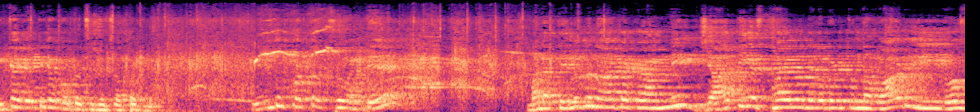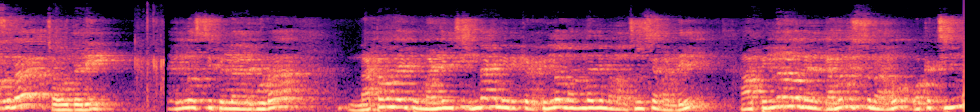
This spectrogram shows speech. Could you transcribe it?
ఇంకా గట్టిగా కొట్టొచ్చు చెప్పండి. ఎందుకు కొట్టొచ్చు అంటే మన తెలుగు నాటకాన్ని జాతీయ స్థాయిలో నిలబెడుతున్న వాడు ఈ రోజున చౌదరి. యూనివర్సిటీ పిల్లల్ని కూడా నటన వైపు మళ్ళించి ఇందాక మీరు ఇక్కడ పిల్లలందరినీ మనం చూసామండి ఆ పిల్లలను నేను గమనిస్తున్నాను. ఒక చిన్న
